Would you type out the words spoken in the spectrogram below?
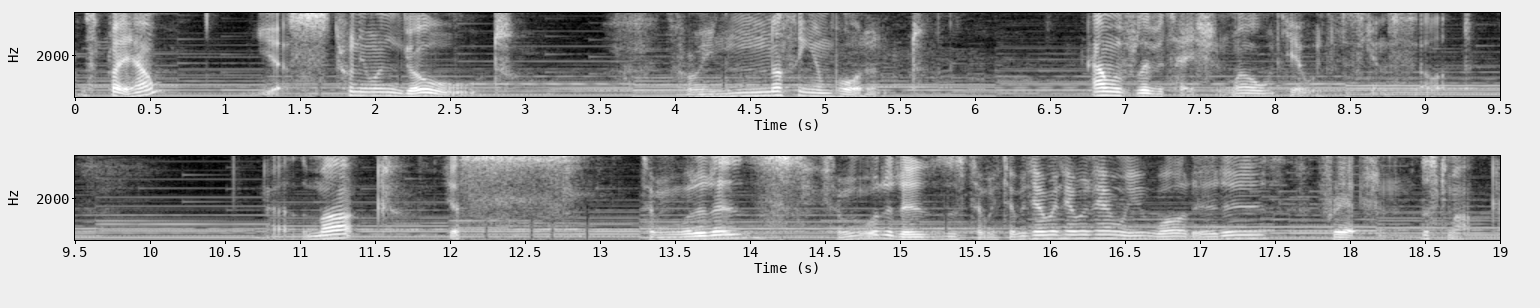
let's play how? Yes, 21 gold. It's probably nothing important. And with Levitation. Well, yeah, we're just gonna sell it. Uh, the mark. Yes. Tell me what it is. Tell me what it is. Tell me, tell me, tell me, tell me, tell me what it is. Free action. This mark.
